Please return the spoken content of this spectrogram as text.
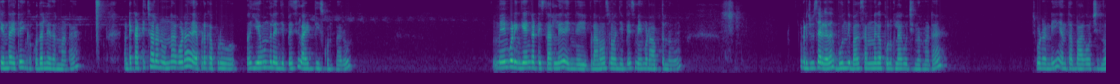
కింద అయితే ఇంకా కుదరలేదనమాట అంటే కట్టించాలని ఉన్నా కూడా ఎప్పటికప్పుడు ఏముందిలే అని చెప్పేసి లైట్ తీసుకుంటున్నారు. మేము కూడా ఇంకేం కట్టిస్తారులే ఇంక ఇప్పుడు అనవసరం అని చెప్పేసి మేము కూడా ఆపుతున్నాము. ఇక్కడ చూశారు కదా బూందీ బాగా సన్నగా పులుకులాగా వచ్చిందనమాట చూడండి ఎంత బాగా వచ్చిందో.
